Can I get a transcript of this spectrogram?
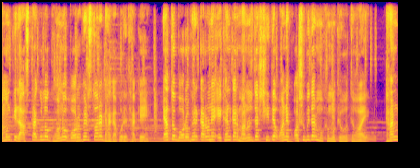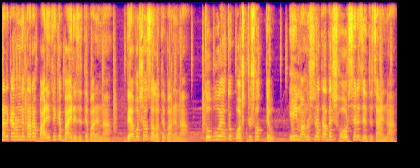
এমনকি রাস্তাগুলো ঘন বরফের স্তরে ঢাকা পড়ে থাকে। এত বরফের কারণে এখানকার মানুষদের শীতে অনেক অসুবিধার মুখোমুখি হতে হয়। ঠান্ডার কারণে তারা বাড়ি থেকে বাইরে যেতে পারে না, ব্যবসাও চালাতে পারে না। তবুও এত কষ্ট সত্ত্বেও এই মানুষরা তাদের শহর ছেড়ে যেতে চায় না।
